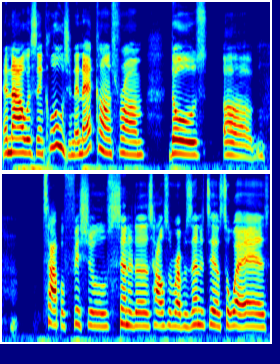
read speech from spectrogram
And now it's inclusion. And that comes from those um top officials, senators, House of Representatives, to whereas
